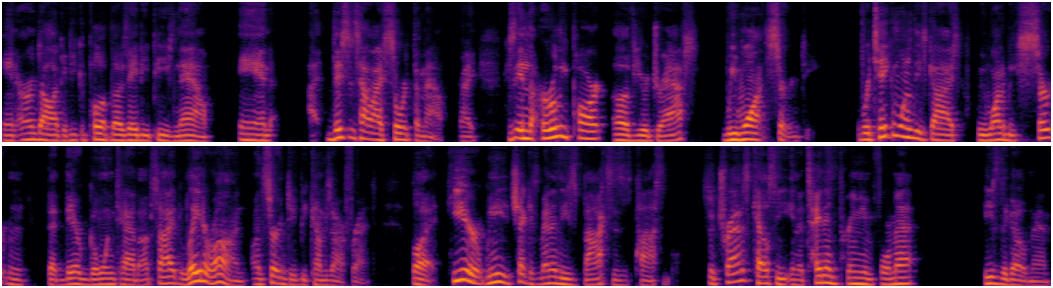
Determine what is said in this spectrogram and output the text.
and Earn Dog. If you could pull up those ADPs now, and I, this is how I sort them out, right? Because in the early part of your drafts, we want certainty. If we're taking one of these guys, we want to be certain that they're going to have upside. Later on, uncertainty becomes our friend. But here, we need to check as many of these boxes as possible. So Travis Kelce in a tight end premium format, he's the GOAT, man.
